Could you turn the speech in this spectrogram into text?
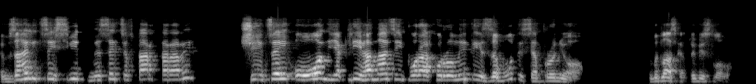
Взагалі, цей світ несеться в тартарари? Чи цей ООН, як Ліга націй, пора хоронити і забутися про нього? Будь ласка, тобі слово.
